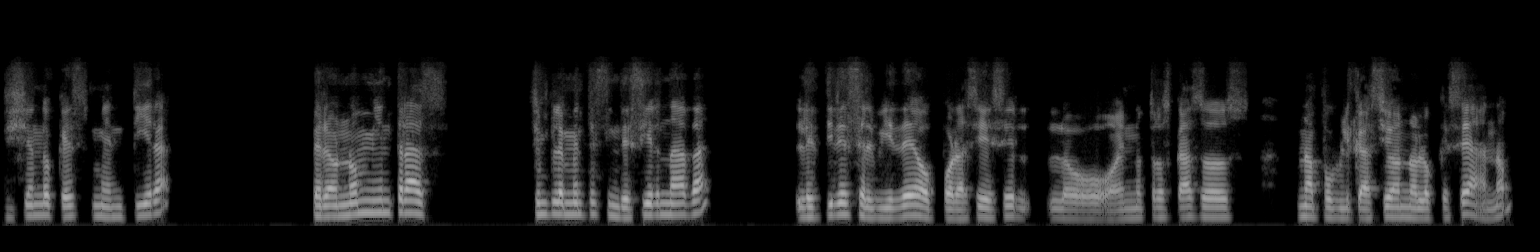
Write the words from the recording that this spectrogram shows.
diciendo que es mentira, pero no mientras simplemente sin decir nada le tires el video, por así decirlo, en otros casos, una publicación o lo que sea, ¿no?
